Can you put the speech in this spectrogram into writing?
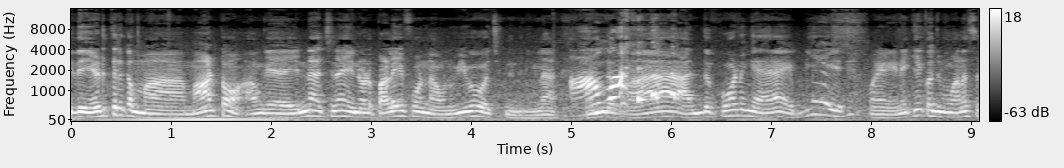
இதை எடுத்திருக்க மா மாட்டோம். அவங்க என்ன ஆச்சுன்னா என்னோட பழைய போன் நான் ஒன்று விவோ வச்சுருந்தீங்களா அந்த ஆஹ் அந்த போனுங்க எப்படி எனக்கே கொஞ்சம் மனசு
